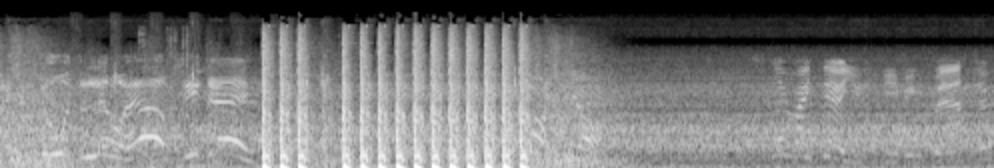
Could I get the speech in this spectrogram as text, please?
I could do with a little help, CJ. Stay right there, you thieving bastard.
